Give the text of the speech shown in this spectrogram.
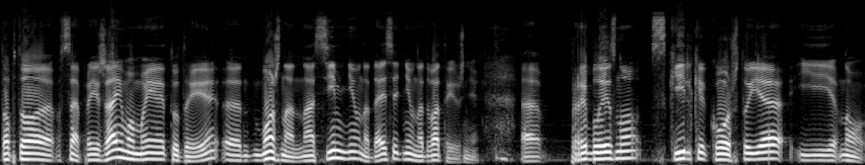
Тобто, все, приїжджаємо ми туди. Е, можна на 7 днів, на 10 днів, на 2 тижні. Е, приблизно скільки коштує і ну,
